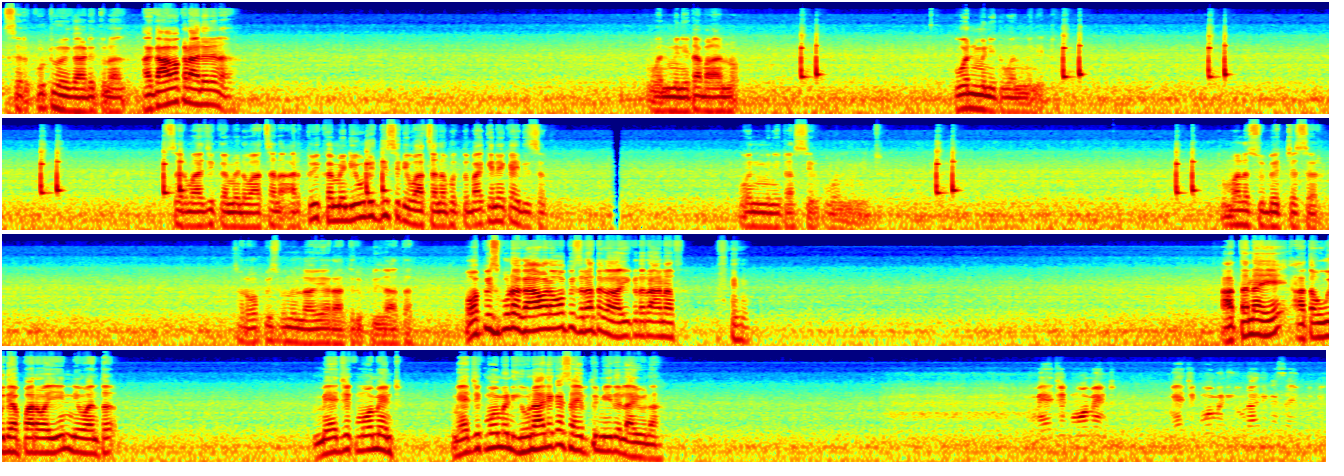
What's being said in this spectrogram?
सर कुठून आहे गाडीतून आज? गावाकडे आलेले ना. वन मिनिटा बाळांनो. One minute one minute sir माझी कमेंट वाचाना अरे तुझी कमेंट एवढी दिसते ती वाचाना फक्त बाकी नाही काय दिसत. वन मिनिट असेल वन मिनिट तुम्हाला शुभेच्छा सर सर ऑफिस मधून लावूया रात्री प्लीज आता. ऑफिस कुठं? गावाला ऑफिस राहतं का? इकडं राहणार. आता नाही आता उद्या परवा येईन निवांत. मॅजिक मोमेंट मॅजिक मोमेंट घेऊन आले का साहेब तुम्ही इथे लाईव्हला मॅजिक मोमेंट मॅजिक मोमेंट घेऊन आले का साहेब तुम्ही?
